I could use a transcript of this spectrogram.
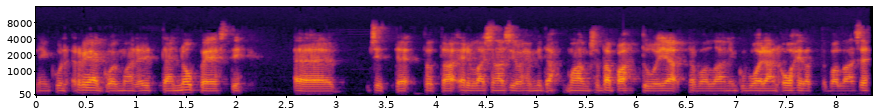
niin kuin reagoimaan erittäin nopeasti ää, sitten tota, erilaisiin asioihin, mitä maailmassa tapahtuu ja tavallaan niin kuin voidaan ohjata tavallaan se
